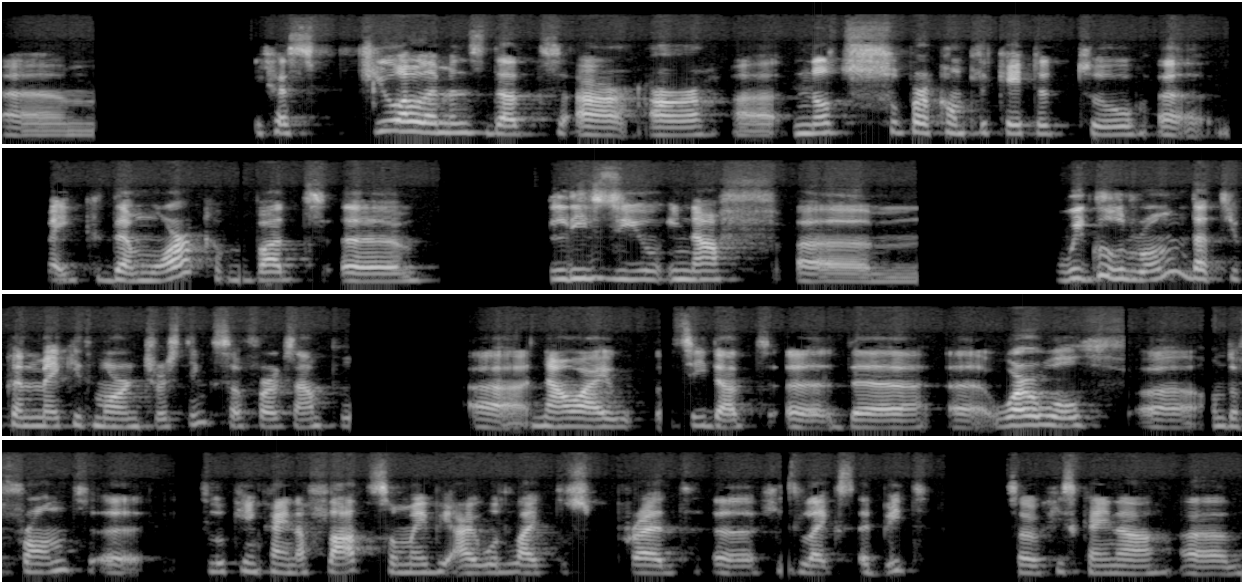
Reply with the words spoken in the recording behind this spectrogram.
um, it has few elements that are are uh, not super complicated to uh, make them work, but uh, leaves you enough um, wiggle room that you can make it more interesting. So, for example, uh, now I see that uh, the uh, werewolf on the front is looking kind of flat, so maybe I would like to spread his legs a bit, so he's kind of um,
